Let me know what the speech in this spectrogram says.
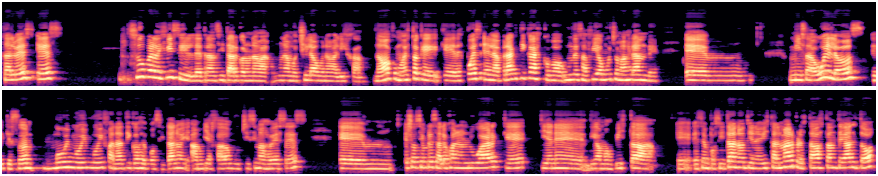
tal vez es súper difícil de transitar con una, mochila o una valija, ¿no? Como esto que, después en la práctica es como un desafío mucho más grande. Em, mis abuelos, eh, que son muy, muy, muy fanáticos de Positano y han viajado muchísimas veces, em, ellos siempre se alojan en un lugar que tiene, digamos, vista, eh, es en Positano, tiene vista al mar, pero está bastante alto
